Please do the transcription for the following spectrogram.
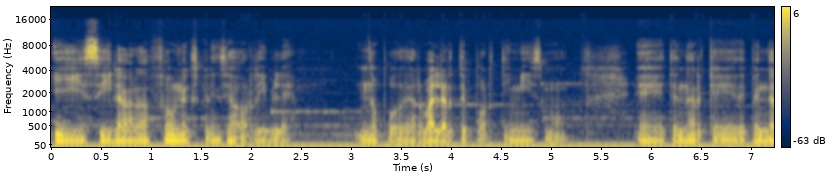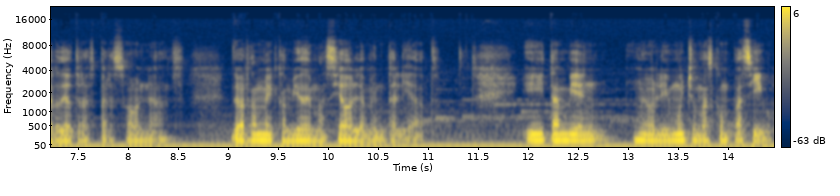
Y sí, la verdad fue una experiencia horrible. No poder valerte por ti mismo. eh, tener que depender de otras personas. De verdad me cambió demasiado la mentalidad. Y también me volví mucho más compasivo.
